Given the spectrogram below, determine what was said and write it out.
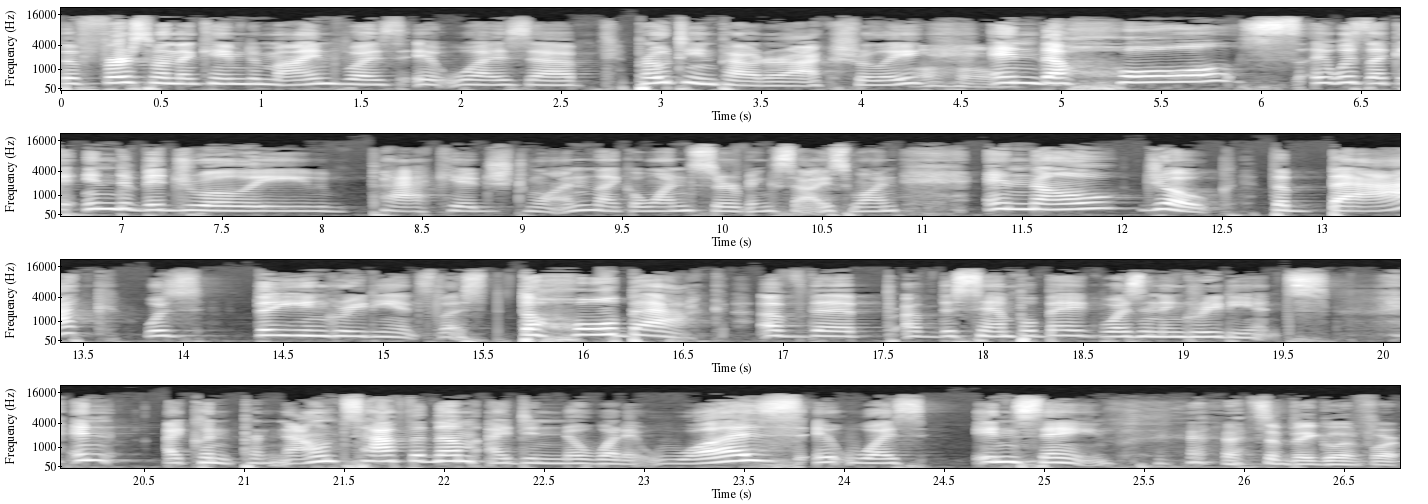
The first one that came to mind was it was uh, protein powder, actually, Oh. and the whole it was like an individually packaged one, like a one serving size one, and no joke, the back was the ingredients list. The whole back of the of the sample bag was an ingredients, and I couldn't pronounce half of them. I didn't know what it was. It was insane. That's a big one for.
